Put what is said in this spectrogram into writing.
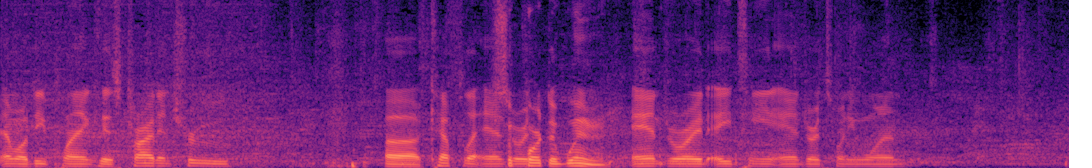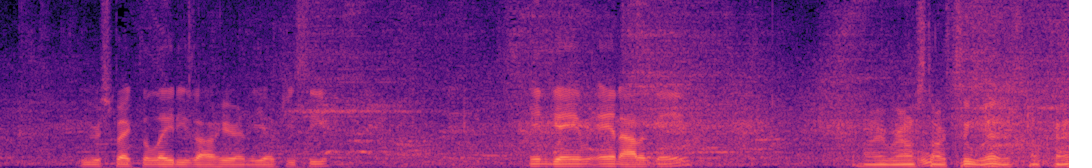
MOD playing his tried and true uh, Kefla Android Support the women. Android 18, Android 21. We respect the ladies out here in the FGC, in game and out of game. All right, round start two is. Okay.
